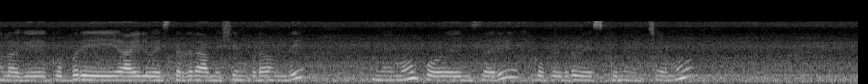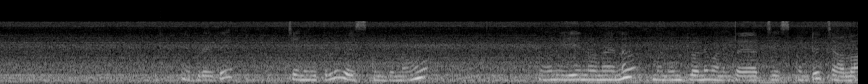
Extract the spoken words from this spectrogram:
అలాగే కొబ్బరి ఆయిల్ వేస్తారు కదా ఆ మిషన్ కూడా ఉంది. మేము పోయినసారి కొబ్బరి కూడా వేసుకుని వచ్చాము. ఇప్పుడైతే శనగతులు వేసుకుంటున్నాము ఏ నూనె మన ఇంట్లోనే మనం తయారు చేసుకుంటే చాలా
